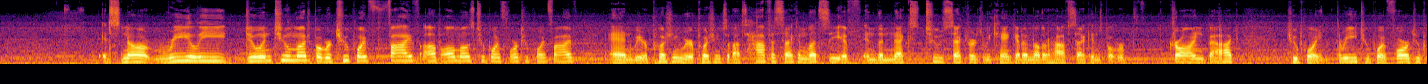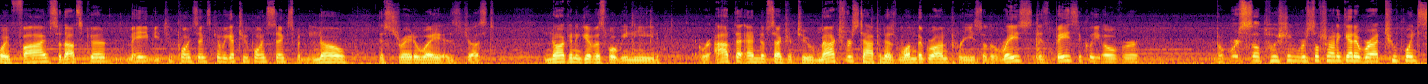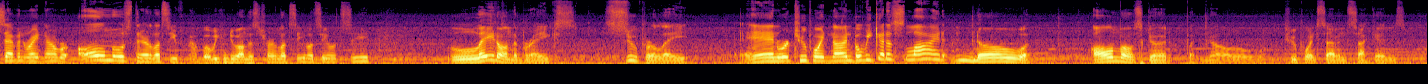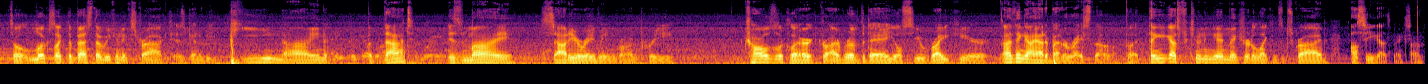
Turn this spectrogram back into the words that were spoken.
it's not really doing too much, but we're 2.5 up almost, 2.4, 2.5. And we are pushing, we are pushing, so that's half a second. Let's see if in the next two sectors we can't get another half seconds, but we're drawing back 2.3, 2.4, 2.5, so that's good. Maybe 2.6, can we get 2.6? But no, the straightaway is just not going to give us what we need. We're at the end of Sector 2. Max Verstappen has won the Grand Prix, so the race is basically over. But we're still pushing. We're still trying to get it. We're at 2.7 right now. We're almost there. Let's see what we can do on this turn. Let's see, let's see, let's see. Late on the brakes. Super late. And we're 2.9, but we get a slide. No. Almost good, but no. 2.7 seconds. So it looks like the best that we can extract is going to be P9. But that is my Saudi Arabian Grand Prix. Charles Leclerc, driver of the day, you'll see right here. I think I had a better race though. But thank you guys for tuning in. Make sure to like and subscribe. I'll see you guys next time.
